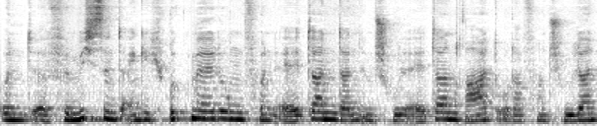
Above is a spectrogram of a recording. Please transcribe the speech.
Und äh, für mich sind eigentlich Rückmeldungen von Eltern dann im Schulelternrat oder von Schülern,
